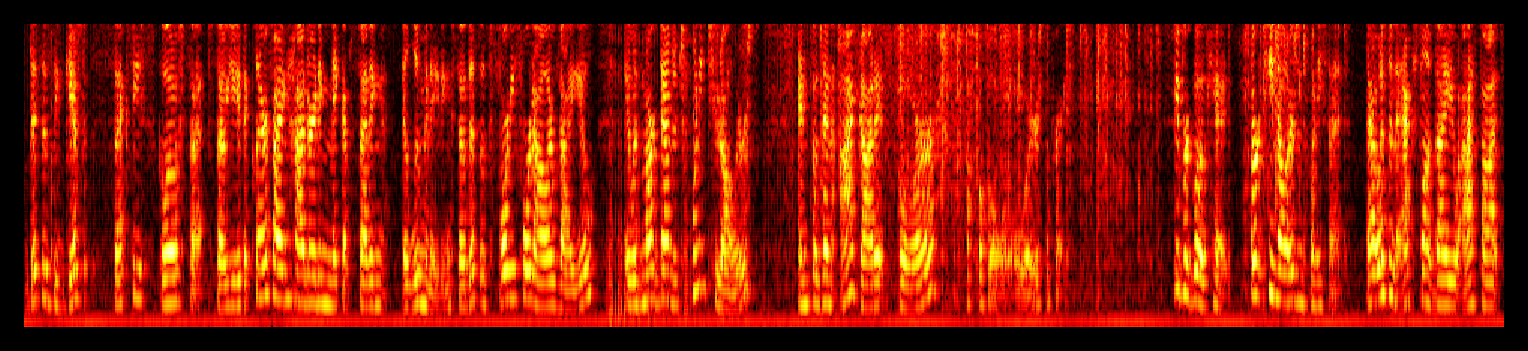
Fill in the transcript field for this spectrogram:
This is the gift Sexy Glow Set. So you get the clarifying, hydrating, makeup setting, illuminating. So this is $44 value. It was marked down to $22. And so then I got it for, oh, where's the price? Super Glow Kit, $13.20. That was an excellent value, I thought,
